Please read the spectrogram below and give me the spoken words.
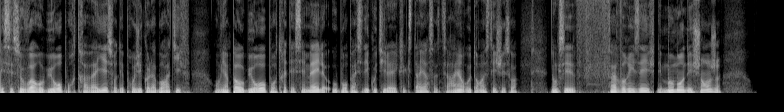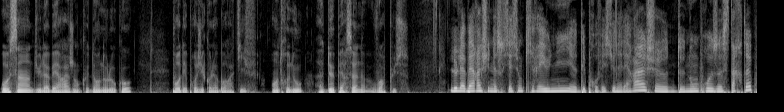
mais c'est se voir au bureau pour travailler sur des projets collaboratifs. On ne vient pas au bureau pour traiter ses mails ou pour passer des coups avec l'extérieur, ça ne sert à rien, autant rester chez soi. Donc c'est favoriser des moments d'échange au sein du labérage, donc dans nos locaux, pour des projets collaboratifs entre nous, à deux personnes, voire plus. Le LabRH est une association qui réunit euh, des professionnels RH, euh, de nombreuses startups.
